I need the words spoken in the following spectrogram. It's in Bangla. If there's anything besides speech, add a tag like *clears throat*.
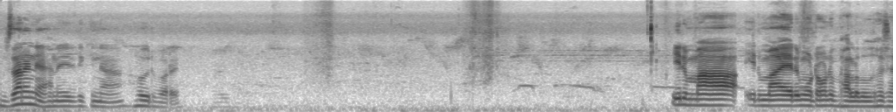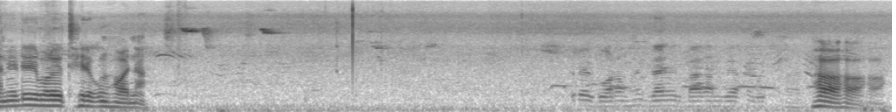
জানি না এখানে যদি কিনা হইর পারে। এর মা এর মায়ের মোটামুটি ভালো দুধ হয়েছে না, এটির মনে সেরকম হয় না গরম হয়ে যায় বাগান যে আছে বুঝতে হয়। হ্যাঁ হ্যাঁ হ্যাঁ।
